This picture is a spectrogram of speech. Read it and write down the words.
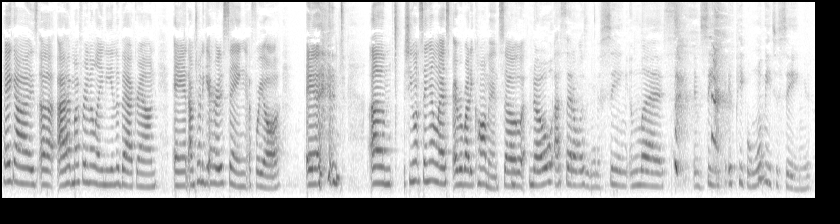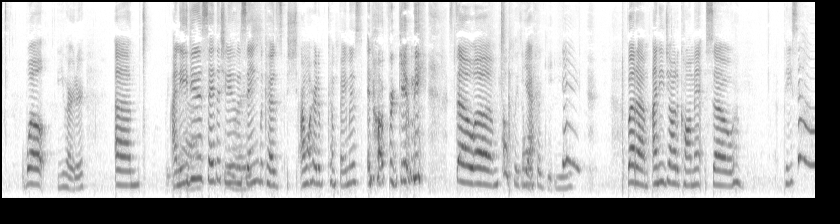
Hey guys, uh, I have my friend Eleni in the background, and I'm trying to get her to sing for y'all. And um, she won't sing unless everybody comments. So No, I said I wasn't gonna sing unless and see if people want me to sing. well, you heard her. Um, But I need you to say that she needs to sing because sh I want her to become famous and not forget me. So um, Oh please, I Yeah. won't forget you. Yay. But um, I need y'all to comment. So, peace out.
